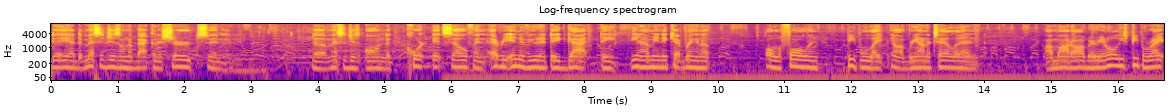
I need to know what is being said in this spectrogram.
they had the messages on the back of the shirts and the messages on the court itself, and every interview that they got, they, you know, I mean, they kept bringing up all the fallen people like uh, Breonna Taylor and Ahmaud Arbery and all these people, right?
